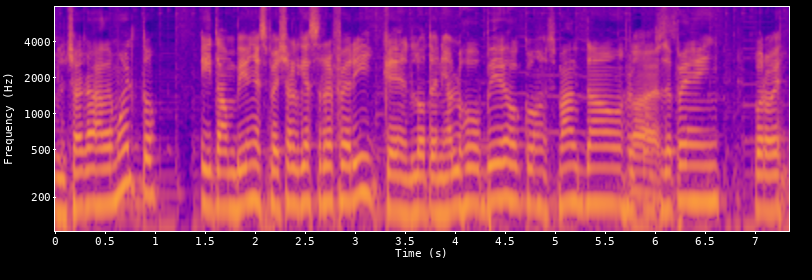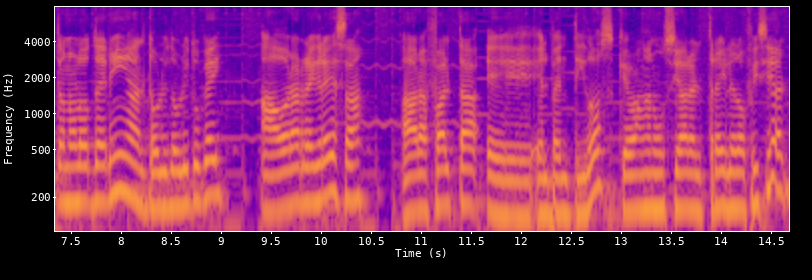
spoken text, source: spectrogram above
Lucha de caja de muertos. Y también Special Guest Referee, que lo tenían los juegos viejos con SmackDown, Here Ah, Comes the. Pain. Pero esto no lo tenía el WWE2K. Ahora regresa. Ahora falta eh, el 22, que van a anunciar el trailer oficial.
